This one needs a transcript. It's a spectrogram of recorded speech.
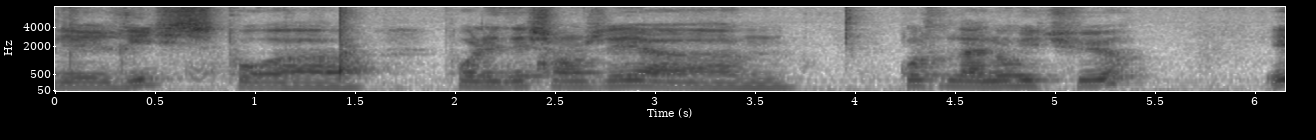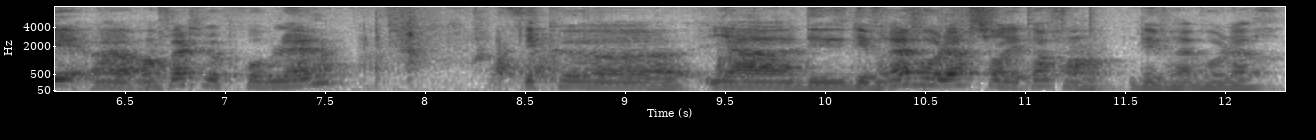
les riches pour, pour les échanger euh, contre de la nourriture. Et euh, en fait le problème, c'est que euh, il y a des, des vrais voleurs sur les toits, enfin des vrais voleurs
